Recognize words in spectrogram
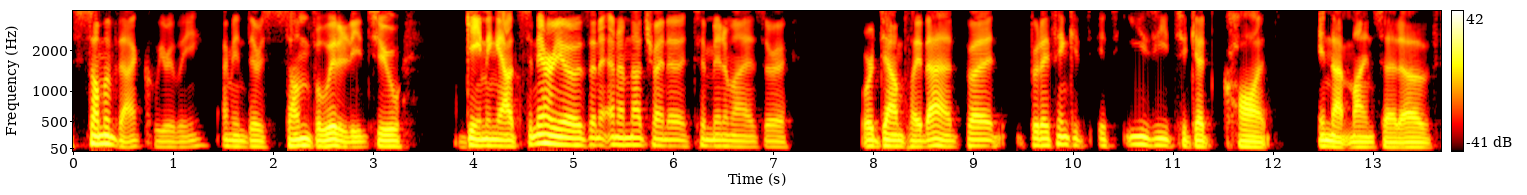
some of that clearly, I mean, there's some validity to gaming out scenarios and, and I'm not trying to to minimize or or downplay that but but i think it's it's easy to get caught in that mindset of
